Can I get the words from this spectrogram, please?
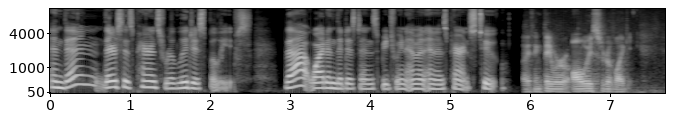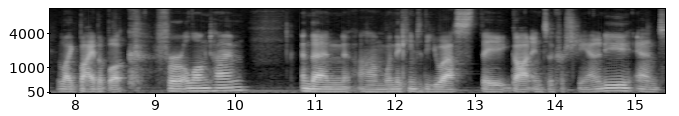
and then there's his parents religious beliefs. That widened the distance between emmett and his parents too. I think they were always sort of like like by the book for a long time. And then um, when they came to the US, they got into Christianity and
